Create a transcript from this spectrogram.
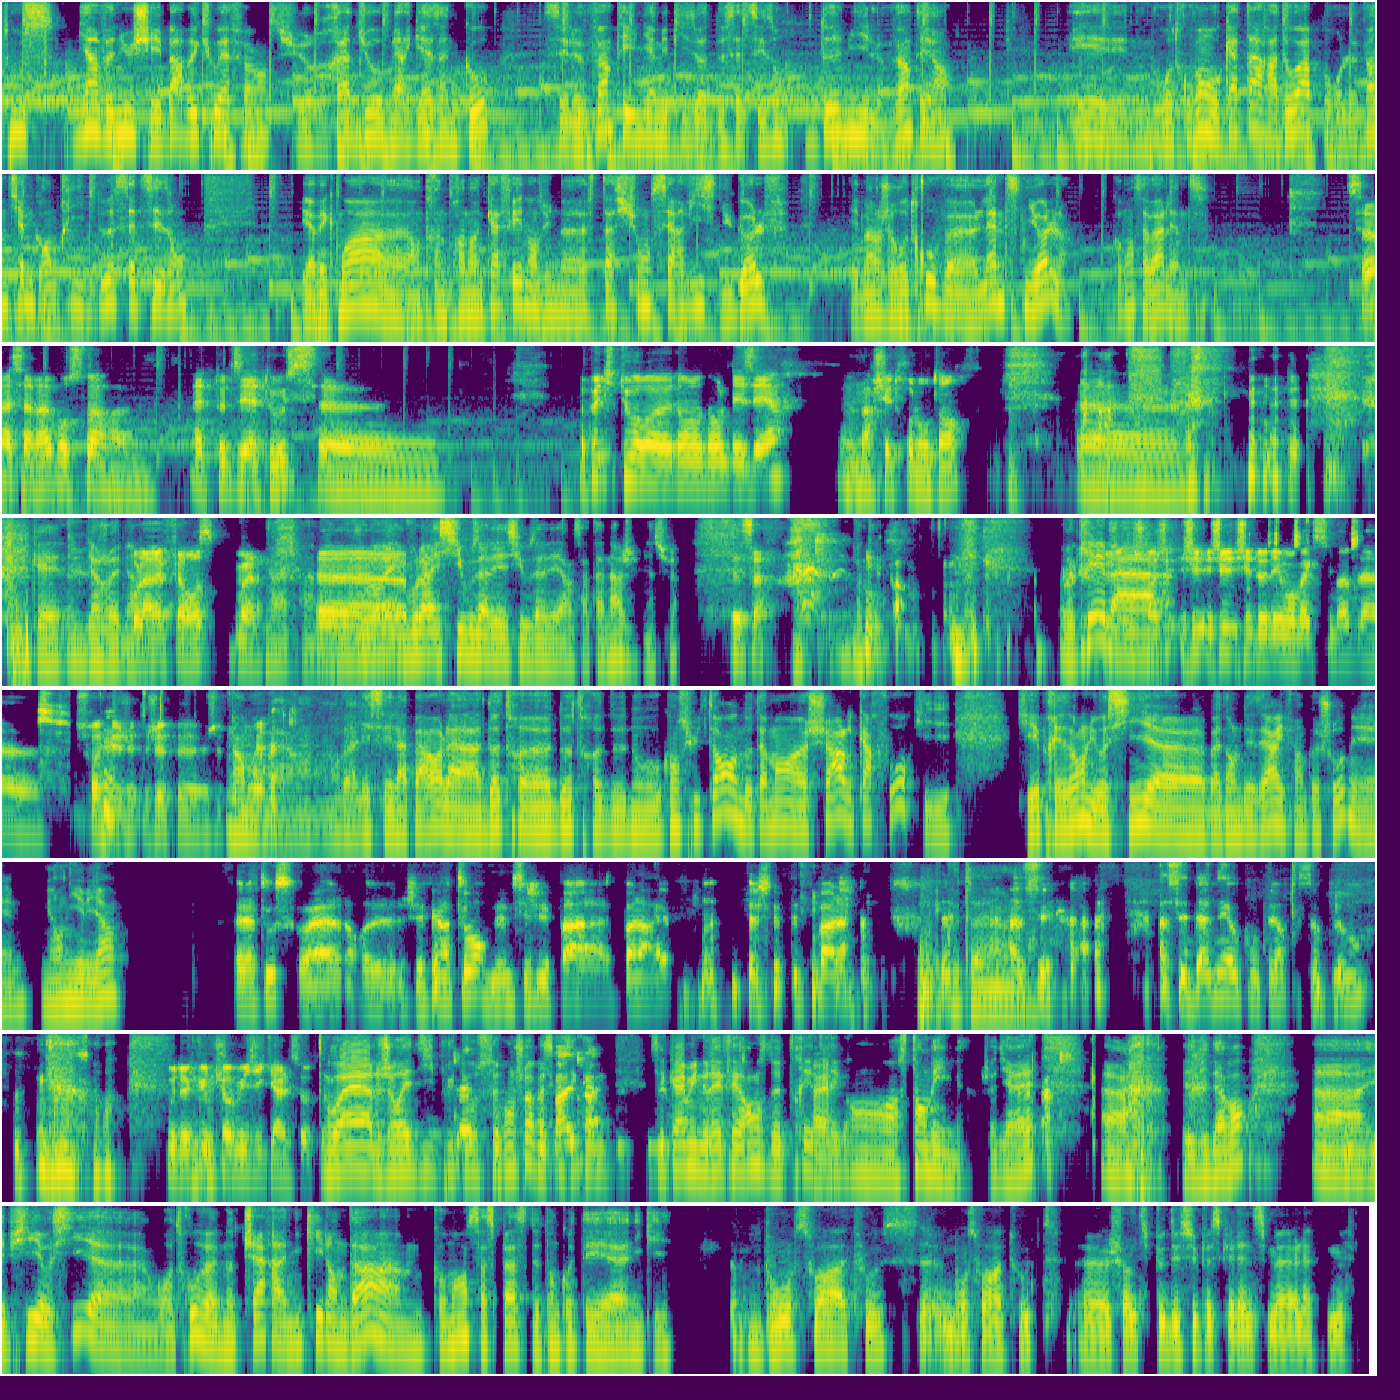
tous. Bienvenue chez Barbecue F1 sur Radio Merguez Co. C'est le 21e épisode de cette saison 2021. Et nous nous retrouvons au Qatar à Doha pour le 20e Grand Prix de cette saison. Et avec moi, euh, en train de prendre un café dans une station service du Golfe, eh ben, je retrouve euh, Lance Niol. Comment ça va, Lance? Ça va, ça va. Bonsoir euh, à toutes et à tous. Un petit tour dans le désert. Mhm. marché trop longtemps. Euh, Ok, bien joué, bien pour la référence, voilà. Ouais, ouais, Euh, vous l'aurez- vous l'aurez si vous avez si vous avez un certain âge, bien sûr. C'est ça. Ok, bah. j'ai- j'ai j'ai donné mon maximum là. Je crois que je, je peux. Je peux Non, va, on va laisser la parole à d'autres d'autres de nos consultants, notamment euh, Charles Carrefour, qui, qui est présent lui aussi euh, bah, dans le désert. Il fait un peu chaud, mais, mais on y est bien. Salut à tous. Ouais, alors euh, j'ai fait un tour, même si j'ai pas pas la ref. j'ai peut-être pas la, Écoute, euh, assez assez d'années au compteur, tout simplement. Ou de Écoute. culture musicale, chose. ouais, j'aurais dit plutôt second choix parce que Bah, c'est quand, même- c'est quand même une référence de très très grand standing, je dirais, Euh, évidemment. Euh, et puis aussi, euh, on retrouve notre cher euh, Niki Landa. Comment ça se passe de ton côté, euh, Niki Bonsoir à tous, bonsoir à toutes. Euh, je suis un petit peu déçu parce que Lens m'a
